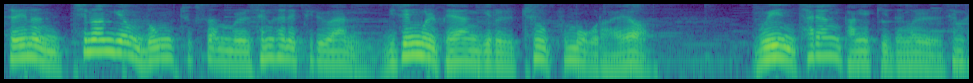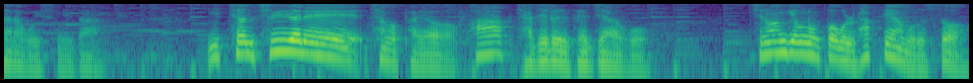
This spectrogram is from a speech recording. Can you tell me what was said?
저희는 친환경 농축산물 생산에 필요한 미생물 배양기를 주 품목으로 하여 무인 차량 방역기 등을 생산하고 있습니다. 2007년에 창업하여 화학 자재를 배제하고 친환경 농법을 확대함으로써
